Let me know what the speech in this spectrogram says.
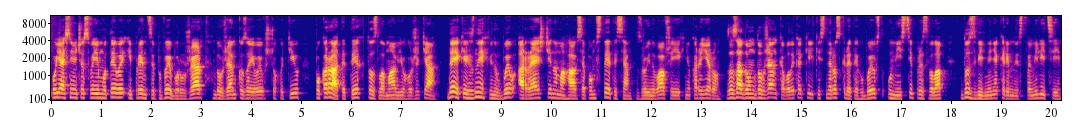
Пояснюючи свої мотиви і принцип вибору жертв, Довженко заявив, що хотів покарати тих, хто зламав його життя. Деяких з них він вбив, а решті намагався помститися, зруйнувавши їхню кар'єру. За задумом Довженка, велика кількість нерозкритих вбивств у місті призвела б до звільнення керівництва міліції.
